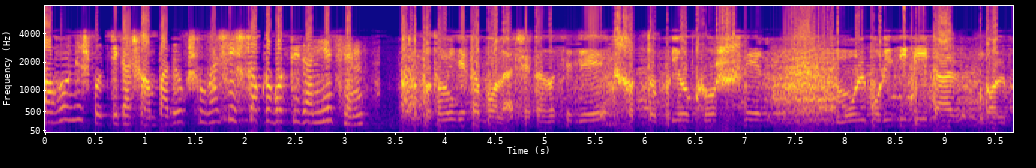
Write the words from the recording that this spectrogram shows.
অহর্নিশ পত্রিকার সম্পাদক সুভাষিস চক্রবর্তী জানিয়েছেন প্রথমে যেটা বলার সেটা হচ্ছে যে সত্যপ্রিয় ঘোষের মূল পরিচিতি তার গল্প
